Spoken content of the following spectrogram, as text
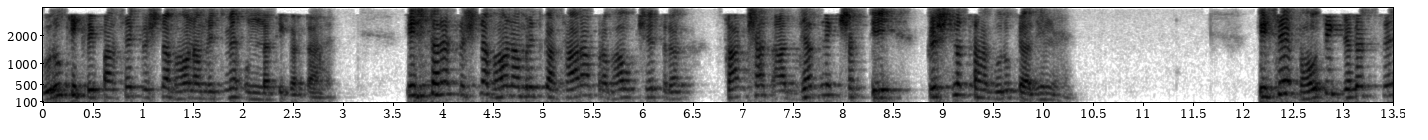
गुरु की कृपा से कृष्ण भवन अमृत में उन्नति करता है। इस तरह कृष्ण भवन अमृत का सारा प्रभाव क्षेत्र साक्षात आध्यात्मिक शक्ति कृष्ण तथा गुरु के अधीन है। इसे भौतिक जगत से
